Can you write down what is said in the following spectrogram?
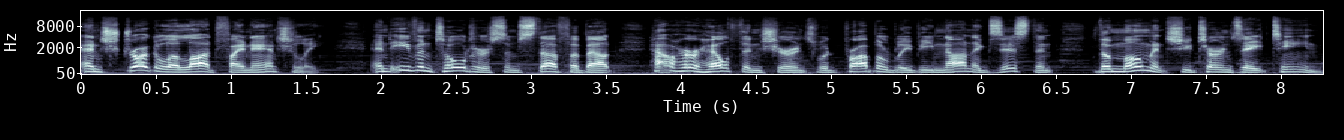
and struggle a lot financially, and even told her some stuff about how her health insurance would probably be non existent the moment she turns 18,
